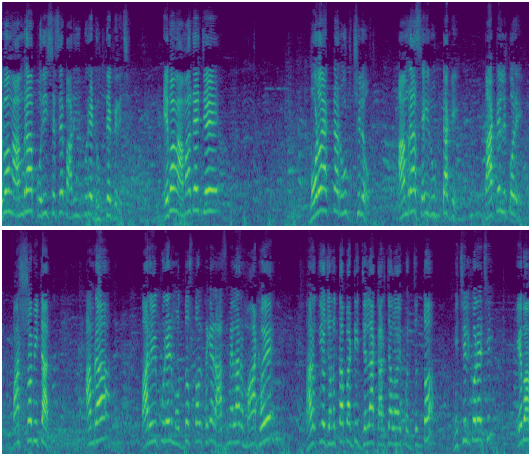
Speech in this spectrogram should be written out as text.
এবং আমরা পরিশেষে বারুইপুরে ঢুকতে পেরেছি। এবং আমাদের যে বড় একটা রুট ছিল, আমরা সেই রুটটাকে কাটেল করে পাঁচশো মিটার আমরা বারুইপুরের মধ্যস্থল থেকে রাসমেলার মাঠ হয়ে ভারতীয় জনতা পার্টির জেলা কার্যালয় পর্যন্ত মিছিল করেছি এবং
